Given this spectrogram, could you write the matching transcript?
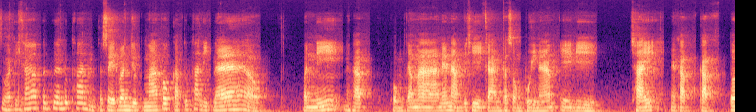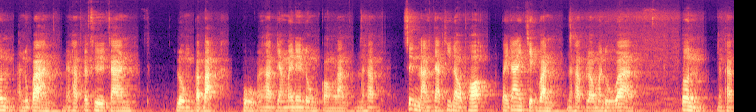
สวัสดีครับเพื่อนๆทุกท่านเกษตรวันหยุดมาพบกับทุกท่านอีกแล้ว วันนี้นะครับ ผมจะมาแนะนำวิธีการผสมปุ๋ยน้ำ AB ใช้นะครับกับต้นอนุบาลนะครับ ก็คือการลงกระบะปลูกนะครับ ยังไม่ได้ลงกองรังนะครับ ซึ่งหลังจากที่เราเพาะไปได้ 7 วันนะครับ เรามาดูว่าต้นนะครับ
